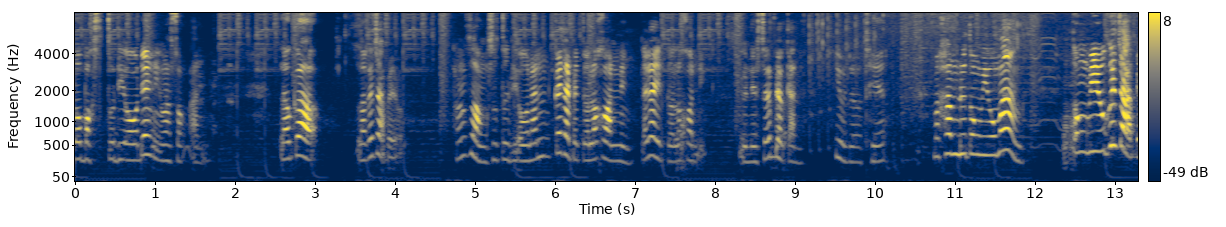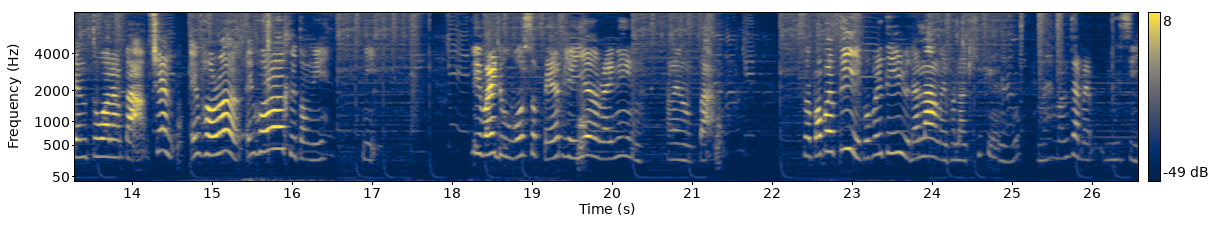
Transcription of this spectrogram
Roblox Studio เด้งอีกมาสองอัน แล้วก็เราก็จะไปทั้งสองสตูดิโอนั้นก็จะเป็นตัวละครหนึ่งแล้วก็อีกตัวละครหนึ่งอยู่ในเซิร์ฟเดียวกันที่อยู่ในเทสมาคำดูตรงวิวมั่ง ตรงวิวก็จะเป็นตัวต่างๆ เช่น Explorer Explorer คือตรงนี้ นี่ ที่ไว้ดู Workspace Player Running อะไรต่างๆส่วน Property Property อยู่ด้านล่างเลยพอเราคลิกอย่างนี้เห็นไหมมันจะแบบมีสี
